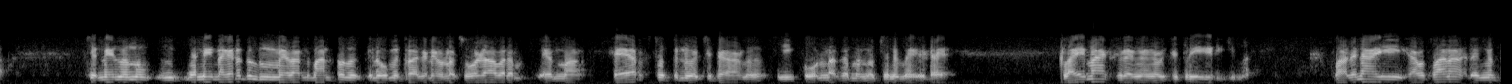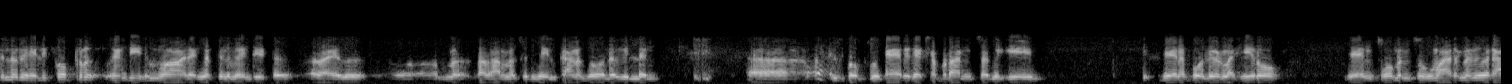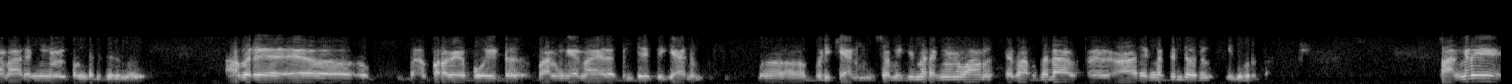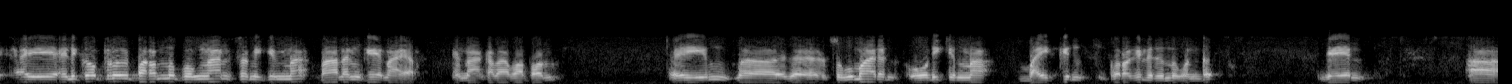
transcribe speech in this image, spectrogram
ചെന്നൈയിൽ നിന്നും ചെന്നൈ നഗരത്തിൽ നിന്നും ഏതാണ്ട് നാൽപ്പത് കിലോമീറ്റർ അകലെയുള്ള ചോഴാവരം എന്ന ഹെയർ സ്ട്രിപ്പിൽ വെച്ചിട്ടാണ് ഈ കോളിളക്കം എന്ന സിനിമയുടെ ക്ലൈമാക്സ് രംഗങ്ങൾ ചിത്രീകരിക്കുന്നത്. അതിനായി അവസാന രംഗത്തിൽ ഒരു ഹെലികോപ്റ്റർ വേണ്ടിയിരുന്നു. ആ രംഗത്തിന് വേണ്ടിയിട്ട് അതായത് നമ്മൾ സാധാരണ സിനിമയിൽ കാണുന്ന പോലെ വില്ലൻ ഹെലികോപ്റ്റർ കയറി രക്ഷപ്പെടാൻ ശ്രമിക്കുകയും ജയനെ പോലെയുള്ള ഹീറോ ജയൻ സോമൻ സുകുമാരൻ എന്നിവരാണ് ആ രംഗങ്ങളിൽ പങ്കെടുത്തിരുന്നത്. അവർ പുറകെ പോയിട്ട് ബാലങ്കേ നായരെ പിന്തിരിപ്പിക്കാനും പിടിക്കാനും ശ്രമിക്കുന്ന രംഗങ്ങളാണ് യഥാർത്ഥത്തിൽ ആ രംഗത്തിന്റെ ഒരു ഇതിവൃത്തം. അപ്പൊ അങ്ങനെ ഈ ഹെലികോപ്റ്ററിൽ പറന്ന് പൊങ്ങാൻ ശ്രമിക്കുന്ന ബാലൻ കെ നായർ എന്ന കഥാപാത്രം ആ, സുകുമാരൻ ഓടിക്കുന്ന ബൈക്കിൽ പുറകിലിരുന്നു കൊണ്ട് ജയൻ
